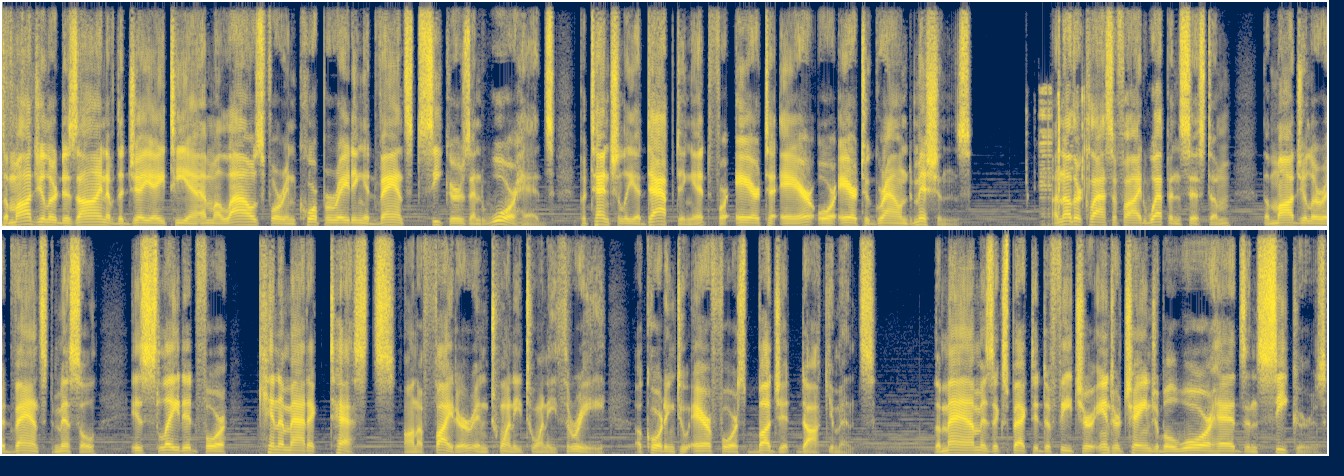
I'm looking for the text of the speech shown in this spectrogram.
The modular design of the JATM allows for incorporating advanced seekers and warheads, potentially adapting it for air-to-air -air or air-to-ground missions. Another classified weapon system, the Modular Advanced Missile, is slated for kinematic tests on a fighter in 2023, according to Air Force budget documents. The MAM is expected to feature interchangeable warheads and seekers,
